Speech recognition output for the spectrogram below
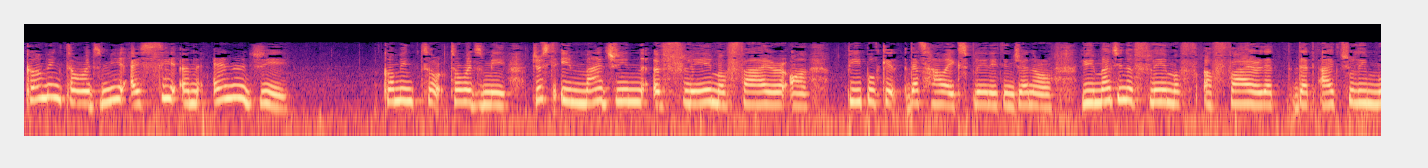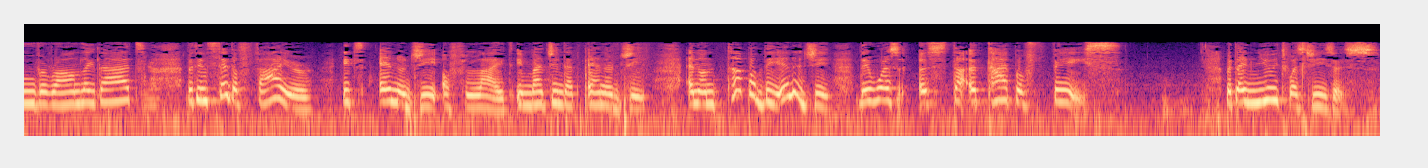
coming towards me, I see an energy coming to- towards me. Just imagine a flame of fire on people can, that's how I explain it in general. You imagine a flame of, of fire that, that actually move around like that. Yeah. But instead of fire, it's energy of light. Imagine that energy. And on top of the energy, there was a, st- a type of face but I knew it was Jesus.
